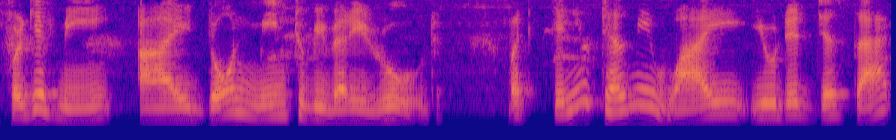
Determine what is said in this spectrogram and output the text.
Forgive me, I don't mean to be very rude, but can you tell me why you did just that?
